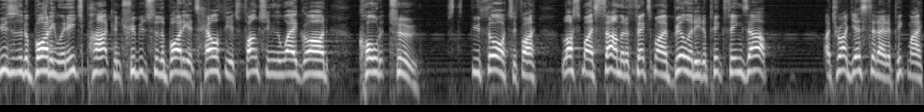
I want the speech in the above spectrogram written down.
uses it a body. When each part contributes to the body, it's healthy, it's functioning the way God called it to. Just a few thoughts. If I lost my thumb, it affects my ability to pick things up. I tried yesterday to pick my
